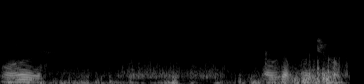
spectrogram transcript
물, 여기도 물 들어가고.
